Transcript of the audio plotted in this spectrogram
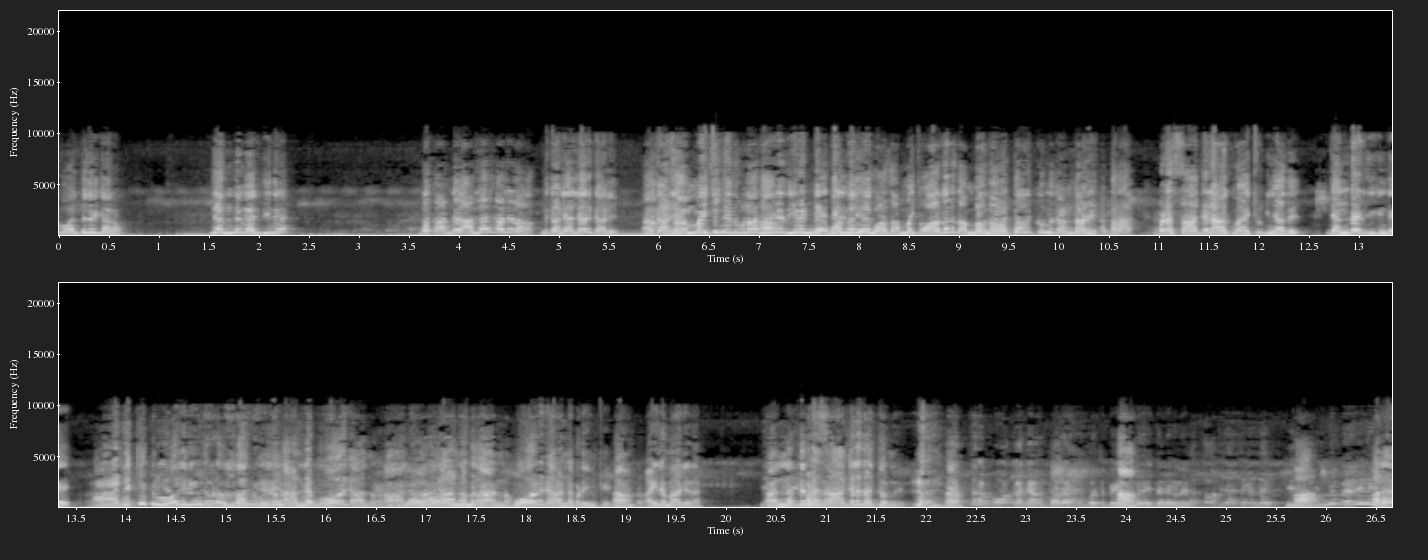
കോലത്തിലേക്കാണോ? ഇത് എന്താ കരുതിയത്? കണ്ട് എല്ലാരും കാണി എല്ലാരും കാണി. സമ്മതിച്ചു സംഭവം കണ്ടാളി. ഇവിടെ ഇവിടെ സകല ആൾക്ക് വായിച്ചു കൊടുക്കും ഞാൻ അത്. ഇരിക്കണ്ടേ? ഇവിടെ. ഒഴിവാക്കുന്നുണ്ട് അന്റെ മോറ് കാണണം കാണണം. മോറ് എനിക്ക്. അതിനെ മാറ്റിയടാ അന്നത്തെ ഇവിടെ സകല ആ. അതെ.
